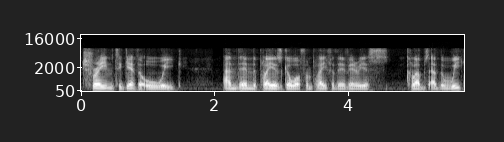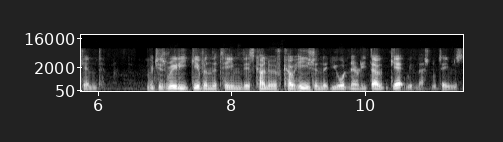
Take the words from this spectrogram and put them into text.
train together all week, and then the players go off and play for their various clubs at the weekend, which has really given the team this kind of cohesion that you ordinarily don't get with national teams.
